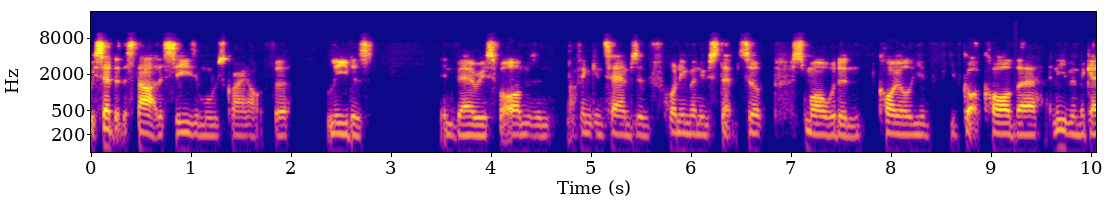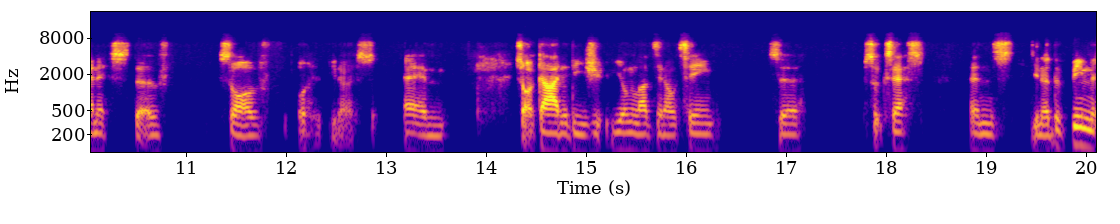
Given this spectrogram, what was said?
we said at the start of the season we was crying out for leaders in various forms, and I think in terms of Honeyman who stepped up, Smallwood and Coyle, you've you've got a core there, and even Magennis that have sort of you know um, sort of guided these young lads in our team to success. And you know, they've been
